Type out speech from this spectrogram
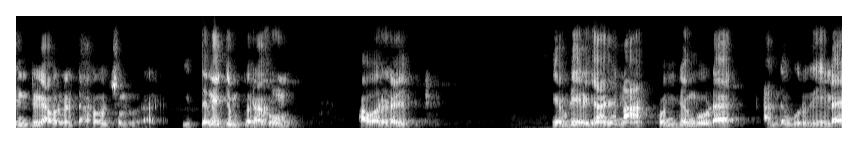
என்று அவர்கள் தகவல் சொல்கிறார்கள். இத்தனைக்கும் பிறகும் அவர்கள் எப்படி இருக்காங்கன்னா கொஞ்சம் கூட அந்த உறுதியில்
